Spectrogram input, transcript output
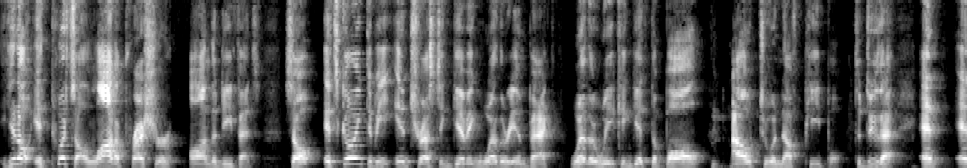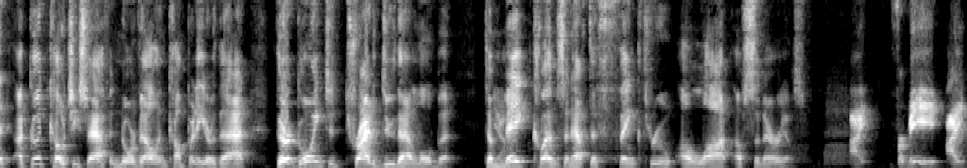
You know, it puts a lot of pressure on the defense. So it's going to be interesting giving weather impact whether we can get the ball out to enough people to do that. And and a good coaching staff and Norvell and company or that, they're going to try to do that a little bit to Yeah. make Clemson have to think through a lot of scenarios. I for me, I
